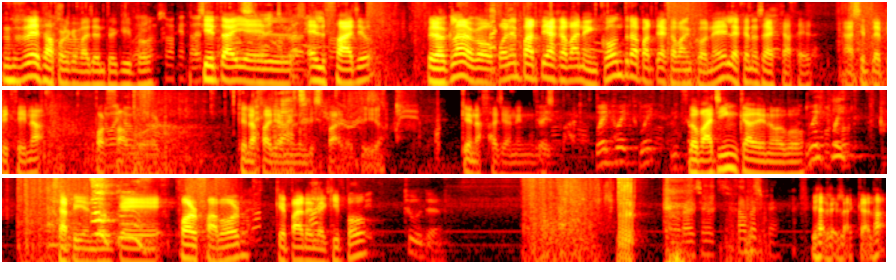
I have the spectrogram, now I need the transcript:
Reza porque vaya en tu equipo. Siento ahí el, el fallo. Pero claro, como ponen partidas que van en contra, partidas que van con él, es que no sabes qué hacer. A simple piscina. Por favor. Que no ha fallado ningún disparo, tío. Que no ha fallado ningún disparo. Lo vajinka de nuevo. Está pidiendo que, por favor, que pare el equipo. Mírale la cara.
